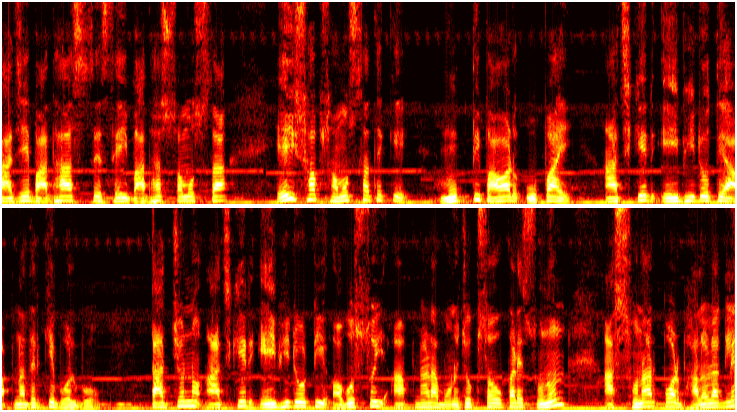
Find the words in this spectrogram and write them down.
কাজে বাধা আসছে, সেই বাধার সমস্যা, এই সব সমস্যা থেকে মুক্তি পাওয়ার উপায় আজকের এই ভিডিওতে আপনাদেরকে বলব, তার জন্য আজকের এই ভিডিওটি অবশ্যই আপনারা মনোযোগ সহকারে শুনুন আর শোনার পর ভালো লাগলে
